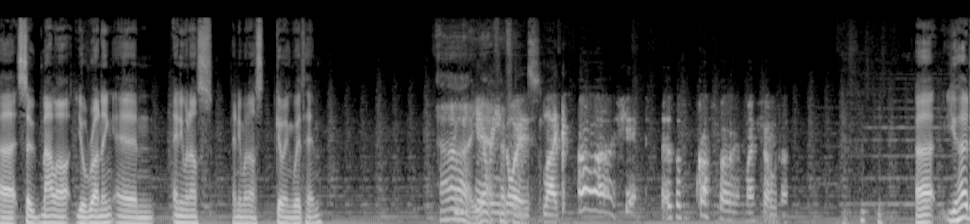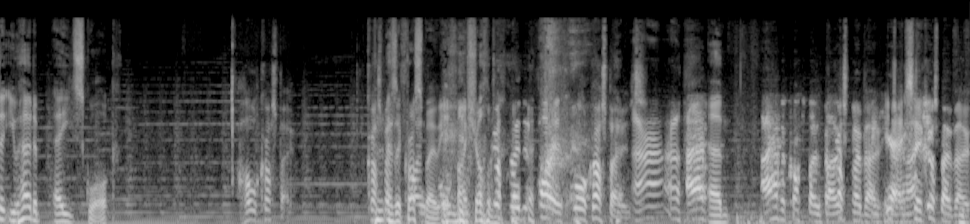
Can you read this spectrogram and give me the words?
Uh, so Malar, you're running. Um, anyone else? Anyone else going with him? Ah, you hear yeah. any everyone's- noise like, oh shit, there's a crossbow in my shoulder. Uh, you heard a, you heard a, a squawk. A whole crossbow. crossbow There's a crossbow in my shoulder. crossbow that fires four crossbows. I have, Um, I have a crossbow bow. crossbow bow. Yeah, very it's a crossbow bow.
